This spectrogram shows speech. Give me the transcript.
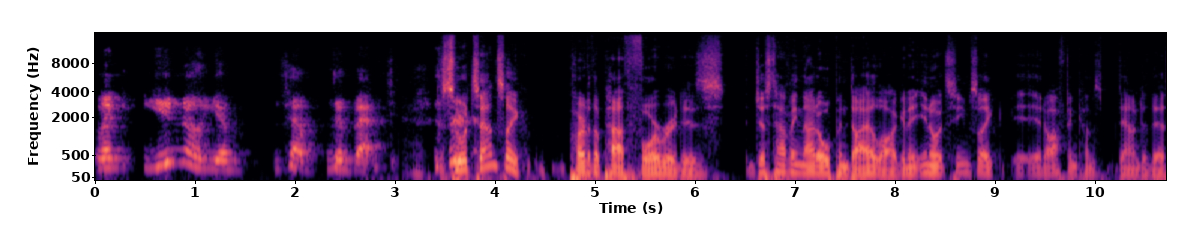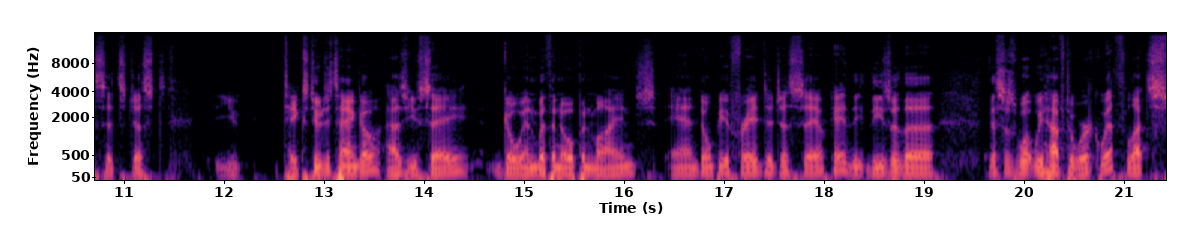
like you know yourself the best. so it sounds like part of the path forward is just having that open dialogue and it, you know it seems like it, it often comes down to this it's just you takes two to tango as you say go in with an open mind and don't be afraid to just say okay th- these are the this is what we have to work with. Let's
